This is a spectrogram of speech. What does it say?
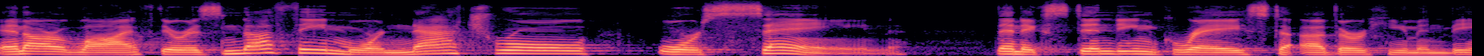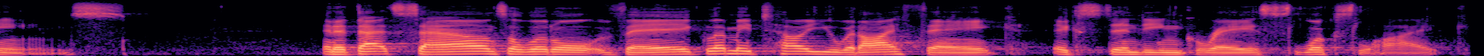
in our life, there is nothing more natural or sane than extending grace to other human beings. And if that sounds a little vague, let me tell you what I think extending grace looks like.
